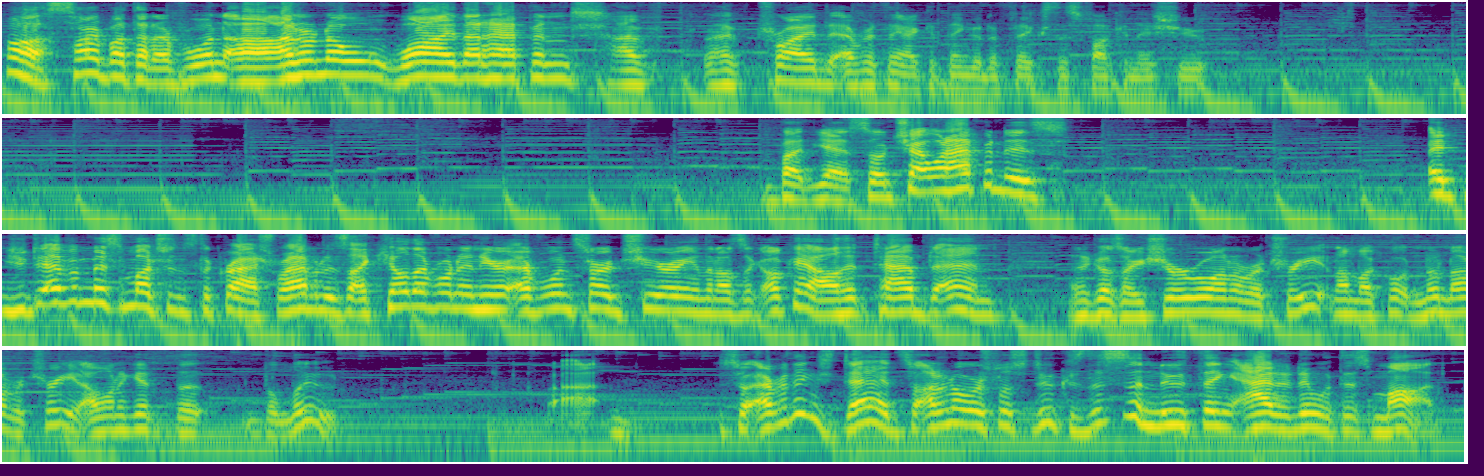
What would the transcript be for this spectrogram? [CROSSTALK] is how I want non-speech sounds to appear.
Oh, sorry about that, everyone. Uh, I don't know why that happened. I've I've tried everything I could think of to fix this fucking issue. But yeah, so chat, what happened is... And you haven't missed much since the crash. What happened is I killed everyone in here, everyone started cheering, and then I was like, okay, I'll hit tab to end. And it goes, are you sure we want to retreat? And I'm like, well, no, not retreat. I want to get the, the loot. Uh, so everything's dead, so I don't know what we're supposed to do, because this is a new thing added in with this mod.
